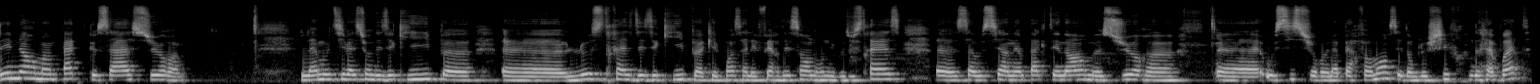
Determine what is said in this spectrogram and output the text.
l'énorme impact que ça a sur la motivation des équipes, euh, euh, le stress des équipes, à quel point ça les faire descendre au niveau du stress. Euh, ça a aussi un impact énorme sur aussi sur la performance et donc le chiffre de la boîte,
